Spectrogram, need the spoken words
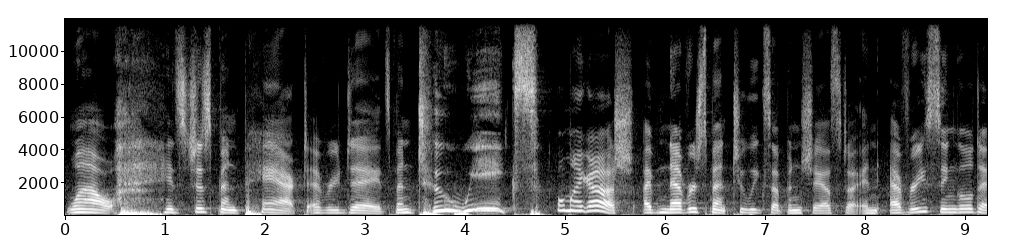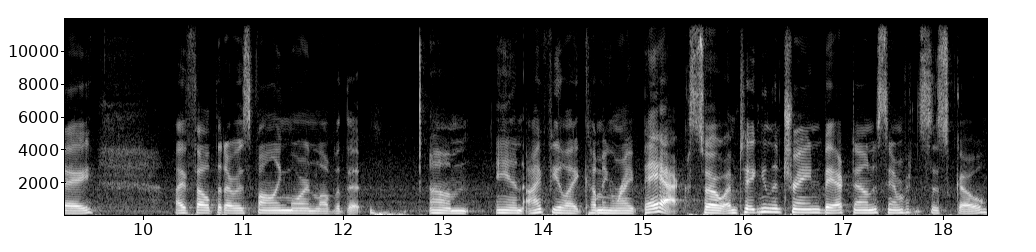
wow, it's just been packed every day. It's been two weeks. Oh my gosh, I've never spent two weeks up in Shasta, and every single day, I felt that I was falling more in love with it. Um, and I feel like coming right back. So I'm taking the train back down to San Francisco.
